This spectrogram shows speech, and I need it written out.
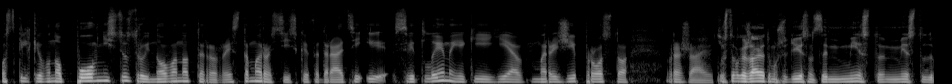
оскільки воно повністю зруйновано терористами Російської Федерації. І світлини, які є в мережі, просто вражають. Просто вражаю, тому що дійсно це місто, місто, де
